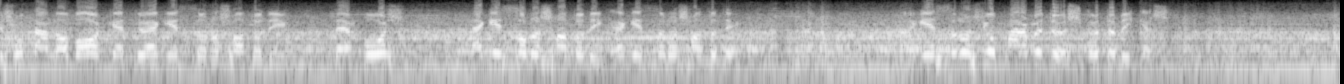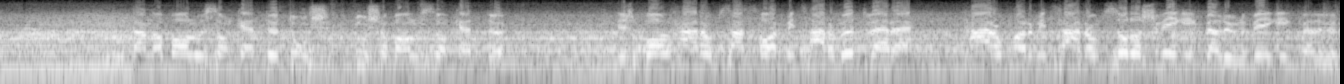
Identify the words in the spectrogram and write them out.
És utána a bal 2 egész szoros hatodik. Tempós, egész szoros hatodik, egész szoros hatodik. Egész szoros, jobb 3 ötös, ötödikes. Utána bal 22 tus, tus a bal 22. És bal 333 50-re. 333 szoros végig belül, végig belül.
